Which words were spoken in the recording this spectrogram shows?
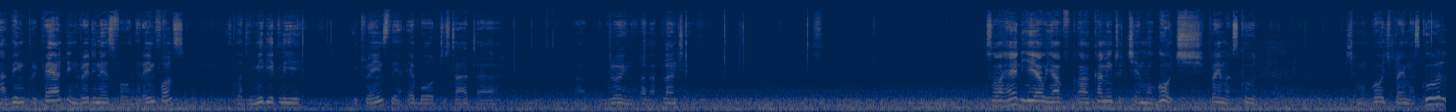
are being prepared in readiness for the rainfalls, so that immediately it rains, they are able to start uh, uh, growing or rather planting. So ahead here we have uh, coming to Chemogoch Primary School. Chemogoch Primary School,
